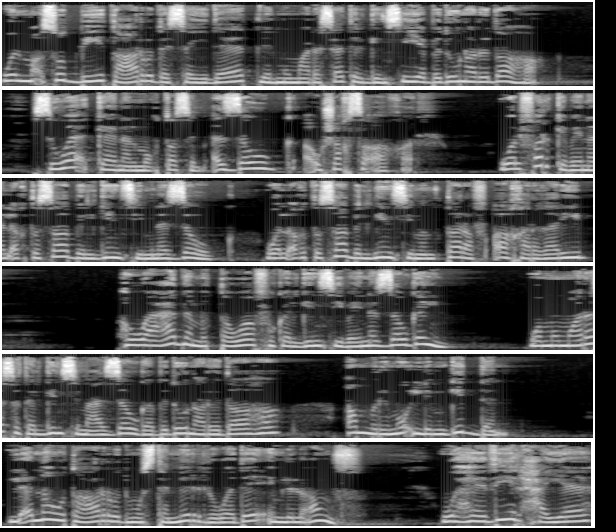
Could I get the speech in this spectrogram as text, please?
والمقصود به تعرض السيدات للممارسات الجنسية بدون رضاها. سواء كان المغتصب الزوج أو شخص آخر. والفرق بين الاغتصاب الجنسي من الزوج والاغتصاب الجنسي من طرف آخر غريب هو عدم التوافق الجنسي بين الزوجين وممارسة الجنس مع الزوجة بدون رضاها أمر مؤلم جدا لأنه تعرض مستمر ودائم للعنف وهذه الحياة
